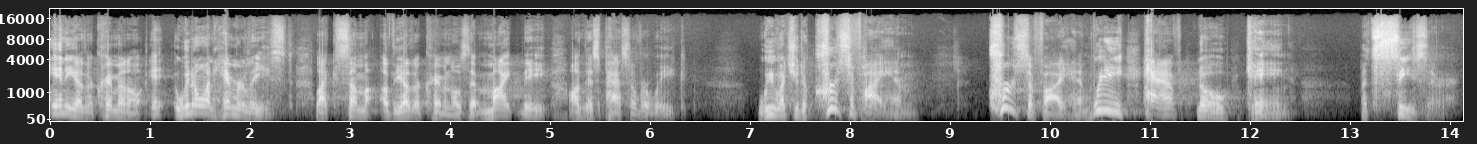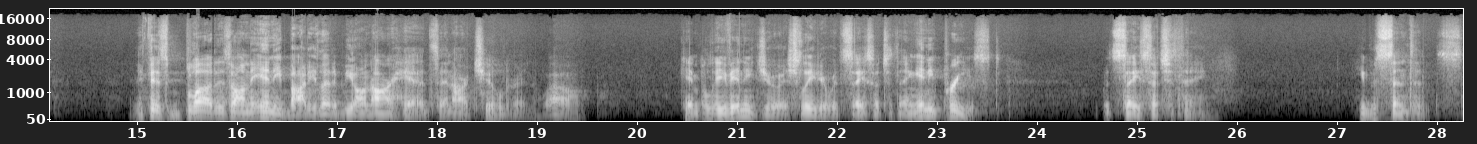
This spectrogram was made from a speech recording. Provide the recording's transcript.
any other criminal, eh, we don't want him released like some of the other criminals that might be on this Passover week. We want you to crucify him. Crucify him. We have no king but Caesar. If his blood is on anybody, let it be on our heads and our children. Wow. Can't believe any Jewish leader would say such a thing. Any priest would say such a thing. He was sentenced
